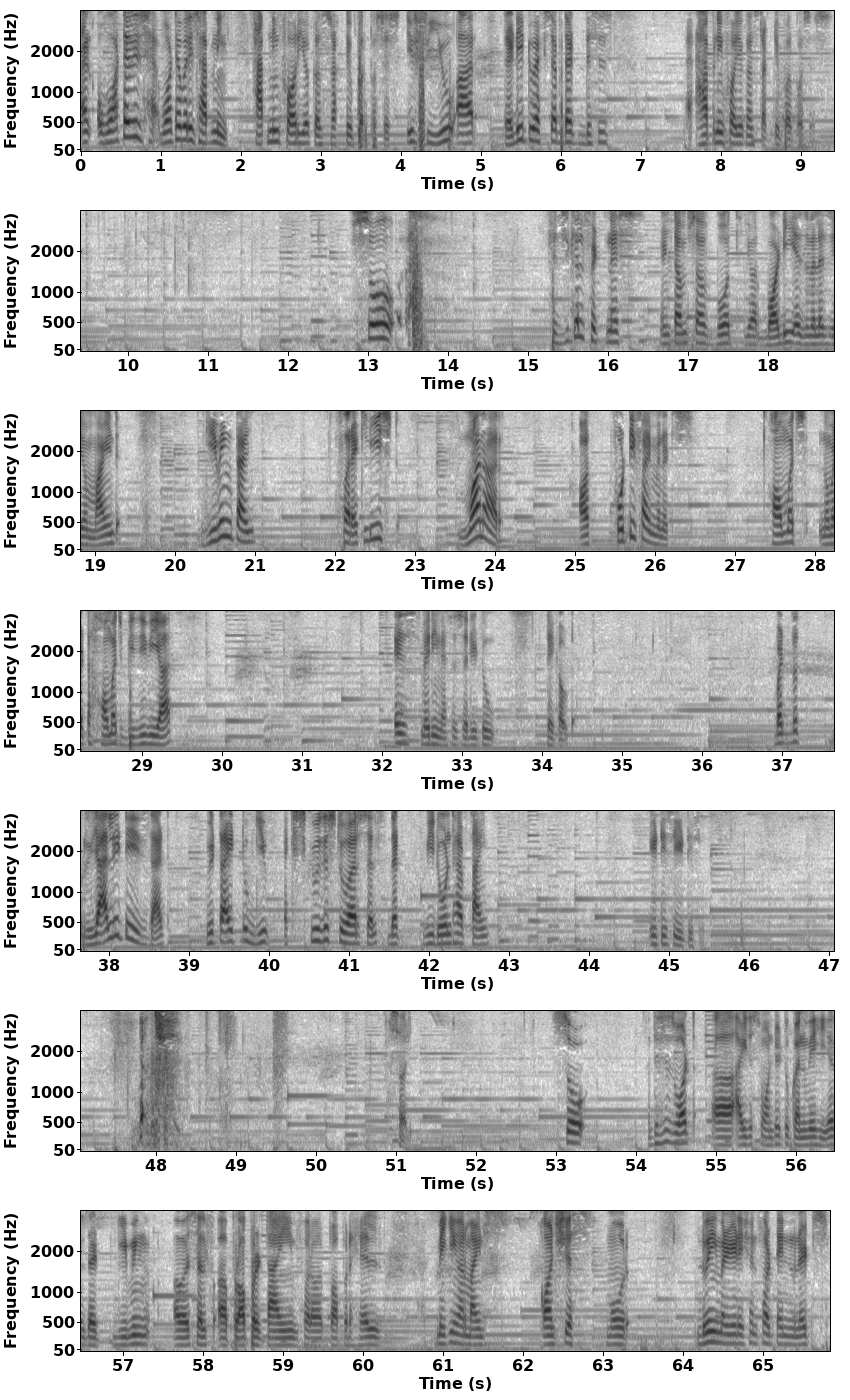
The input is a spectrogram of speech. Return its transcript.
And whatever is ha- whatever is happening happening for your constructive purposes. If you are ready to accept that this is happening for your constructive purposes. So physical fitness in terms of both your body as well as your mind giving time for at least 1 hour or 45 minutes how much no matter how much busy we are is very necessary to take out. But the reality is that we try to give excuses to ourselves that we don't have time. Etc etc sorry. So this is what uh, i just wanted to convey here that giving ourselves a proper time for our proper health making our minds conscious more doing meditation for 10 minutes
